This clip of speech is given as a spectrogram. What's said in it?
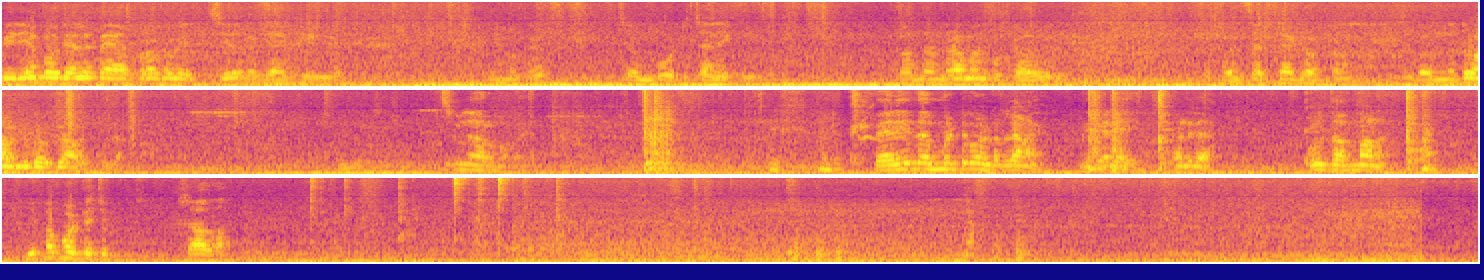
ബിരിയാണി പോതിയാലെ പേപ്പറൊക്കെ വെച്ച് റെഡിയാക്കിയിട്ടുണ്ട്. നമുക്ക് ചെമ്പ് പൊട്ടിച്ചാനേക്കും. മതി കുട്ടികൾ വരും. അപ്പോൾ സെറ്റാക്കി വെക്കണം. ഇത് എന്നിട്ട് വണ്ടി കൊടുക്കാൻ നടക്കില്ല. പെരയിൽ ദമ്മിട്ട് കൊണ്ടല്ലാണ് ബിരിയാണി. കണ്ടില്ല? ഫുൾ ദമ്മാണ്. ഇപ്പൊ പൊട്ടിച്ചു. ഷാദാ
